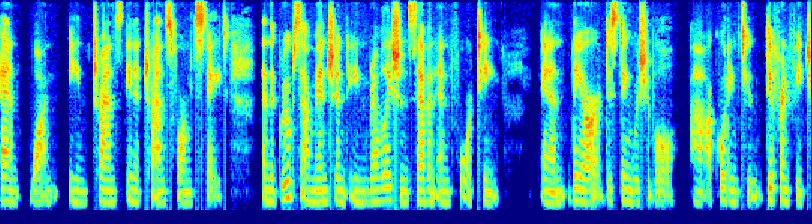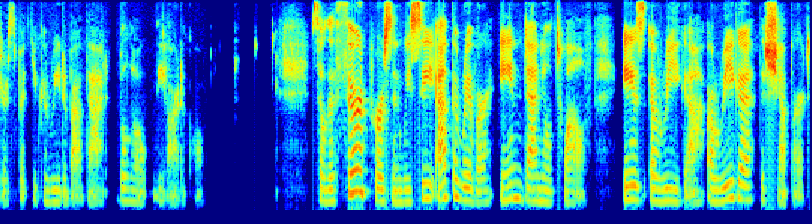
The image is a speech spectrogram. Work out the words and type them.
and one in trans in a transformed state. And the groups are mentioned in Revelation 7 and 14, and they are distinguishable uh, according to different features, but you can read about that below the article. So the third person we see at the river in Daniel 12 is Auriga, Auriga the shepherd.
